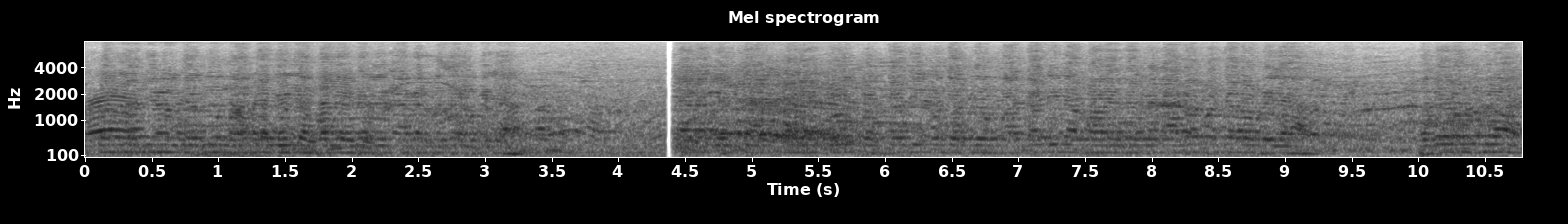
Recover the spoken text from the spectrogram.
માતાજીનું જમવું માતાજીના પાને સર્વેના આગળ પધારો પેલા માતાજીનું પાને સર્વેના આગળ પધારો પેલા પધારો ભગવાન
